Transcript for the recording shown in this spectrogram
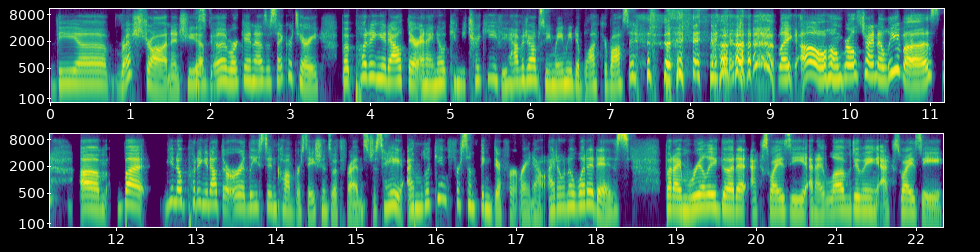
the uh, restaurant and she's yep. good working as a secretary but putting it out there and i know it can be tricky if you have a job so you may need to block your bosses. Like oh homegirl's trying to leave us. Um, but you know putting it out there or at least in conversations with friends just hey i'm looking for something different right now. I don't know what it is but i'm really good at xyz and i love doing xyz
